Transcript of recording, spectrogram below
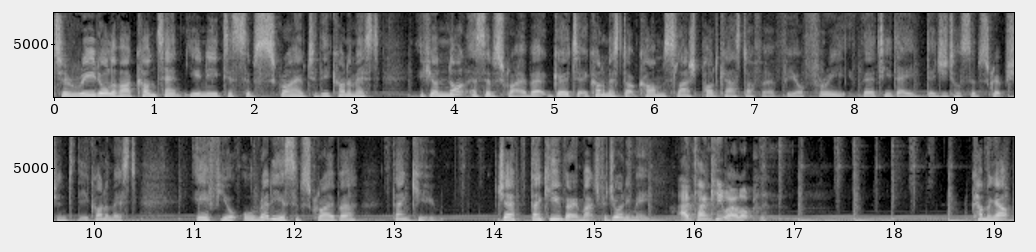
To read all of our content, you need to subscribe to The Economist. If you're not a subscriber, go to economist.com slash podcast offer for your free 30-day digital subscription to The Economist. If you're already a subscriber, thank you. Geoff, thank you very much for joining me. And thank you, Alok. Coming up,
